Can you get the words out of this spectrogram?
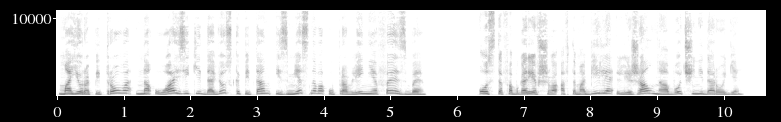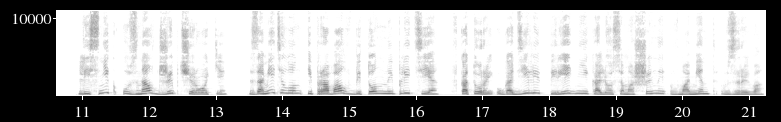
майора Петрова на УАЗике довез капитан из местного управления ФСБ. Остов обгоревшего автомобиля лежал на обочине дороги. Лесник узнал джип Чироки. Заметил он и провал в бетонной плите, в который угодили передние колеса машины в момент взрыва.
